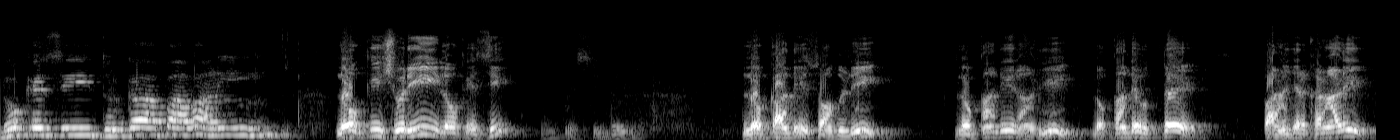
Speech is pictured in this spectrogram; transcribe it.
ਲੋਕੇਸੀ ਦੁਰਗਾ ਭਾਵਾਣੀ। ਲੋਕੀਸ਼ਵਰੀ ਲੋਕੇਸੀ ਲੋਕਾਂ ਦੀ ਸਵਾਮਣੀ ਲੋਕਾਂ ਦੀ ਰਾਣੀ ਲੋਕਾਂ ਦੇ ਉੱਤੇ ਭਾਣੇ ਰੱਖਣ ਵਾਲੀ।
